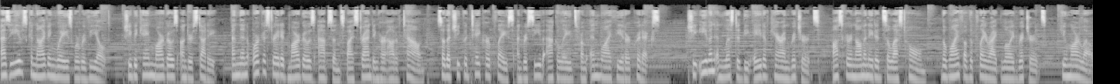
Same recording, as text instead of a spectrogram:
As Eve's conniving ways were revealed, she became Margo's understudy, and then orchestrated Margo's absence by stranding her out of town, so that she could take her place and receive accolades from NY theater critics. She even enlisted the aid of Karen Richards, Oscar-nominated Celeste Holm, the wife of the playwright Lloyd Richards, Hugh Marlowe,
